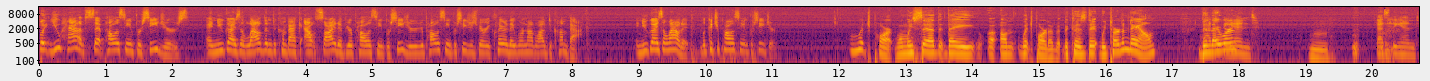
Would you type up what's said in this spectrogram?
But you have set policy and procedures, and you guys allowed them to come back outside of your policy and procedure. Your policy and procedure is very clear; they were not allowed to come back, and you guys allowed it. Look at your policy and procedure. On Which part? When we said that they uh, on which part of it? Because they, we turned them down. Then That's they were the end. Hmm. That's the end.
